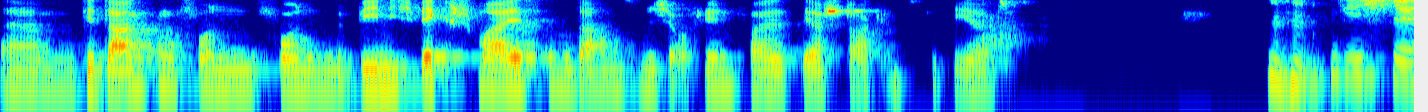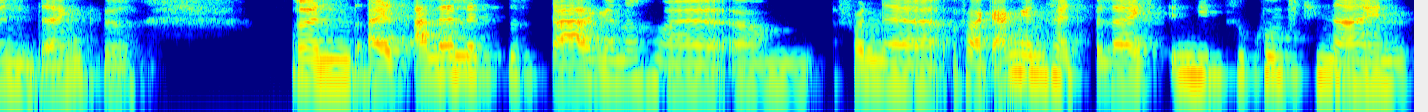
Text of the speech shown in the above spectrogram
ähm, Gedanken von, von wenig wegschmeißen, da haben sie mich auf jeden Fall sehr stark inspiriert. Wie schön, danke. Und als allerletzte Frage nochmal ähm, von der Vergangenheit vielleicht in die Zukunft hinein.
